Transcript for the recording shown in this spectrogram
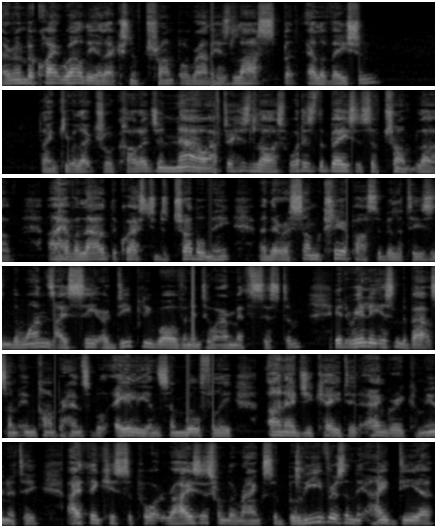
I remember quite well the election of Trump, or rather his loss but elevation. Thank you, Electoral College. And now, after his loss, what is the basis of Trump love? I have allowed the question to trouble me, and there are some clear possibilities, and the ones I see are deeply woven into our myth system. It really isn't about some incomprehensible alien, some willfully uneducated, angry community. I think his support rises from the ranks of believers in the idea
